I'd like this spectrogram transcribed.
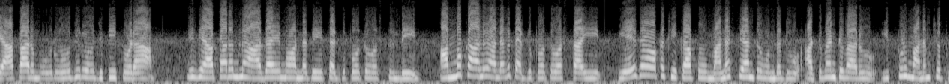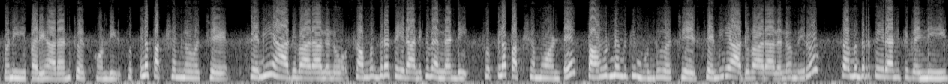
వ్యాపారము రోజు రోజుకి కూడా మీ వ్యాపారంలో ఆదాయము అన్నది తగ్గిపోతూ వస్తుంది. అమ్మకాలు అన్నవి తగ్గిపోతూ వస్తాయి. ఏదో ఒక చికాకు మనశ్శాంతి ఉండదు. అటువంటి వారు ఇప్పుడు మనం చెప్పుకొని ఈ పరిహారాన్ని చేసుకోండి. శుక్లపక్షంలో వచ్చే శని ఆదివారాలలో సముద్ర తీరానికి వెళ్ళండి. శుక్లపక్షము అంటే పౌర్ణమికి ముందు వచ్చే శని ఆదివారాలలో మీరు సముద్ర తీరానికి వెళ్ళి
